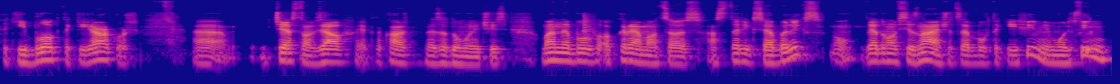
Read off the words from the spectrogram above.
такий блок, такий аркуш. Е, чесно, взяв, як то кажуть, не задумуючись. У мене був окремо це ось Астерікс і Обелікс. Ну, я думаю, всі знають, що це був такий фільм і мультфільм.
